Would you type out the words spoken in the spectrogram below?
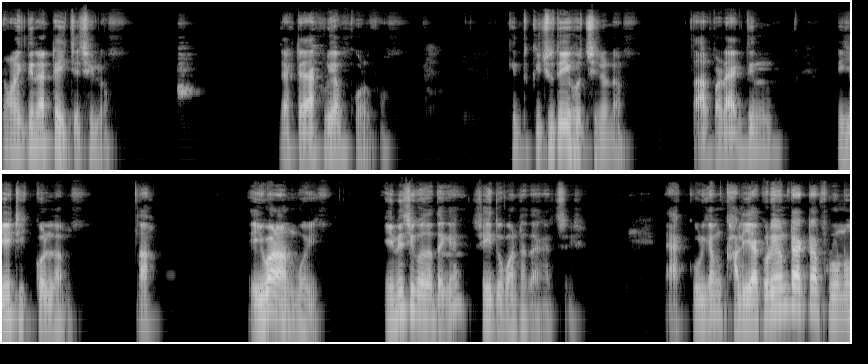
অনেকদিন একটা ইচ্ছে ছিল যে একটা অ্যাকোয়ারিয়াম করব। কিন্তু কিছুতেই হচ্ছিল না। তারপর একদিন নিজেই ঠিক করলাম, না, এইবার আনবই। এনেছি কোথা থেকে? সেই দোকানটা দেখাচ্ছি। অ্যাকোরিয়াম, খালি অ্যাকোরিয়ামটা একটা পুরোনো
